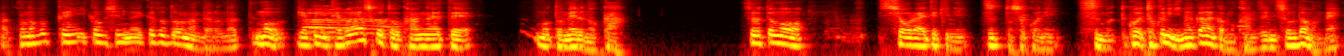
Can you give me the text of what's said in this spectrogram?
あこの物件いいかもしれないけどどうなんだろうなって、もう逆に手放すことを考えて求めるのか、それとも、将来的にずっとそこに住むって、これ特に田舎なんかもう完全にそれだもんね。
